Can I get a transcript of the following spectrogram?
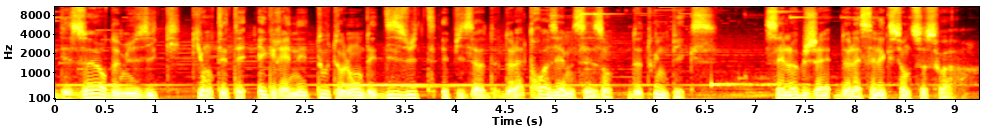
des heures de musique qui ont été égrenées tout au long des 18 épisodes de la troisième saison de Twin Peaks. C'est l'objet de la sélection de ce soir.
